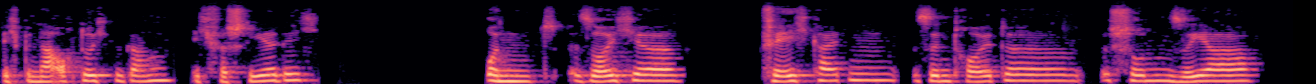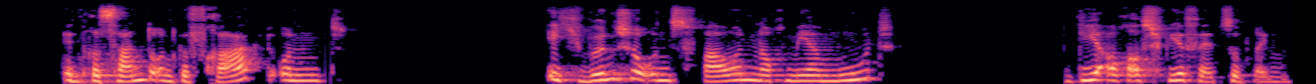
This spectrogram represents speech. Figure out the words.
ich bin da auch durchgegangen. Ich verstehe dich. Und solche Fähigkeiten sind heute schon sehr interessant und gefragt. Und ich wünsche uns Frauen noch mehr Mut, die auch aufs Spielfeld zu bringen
